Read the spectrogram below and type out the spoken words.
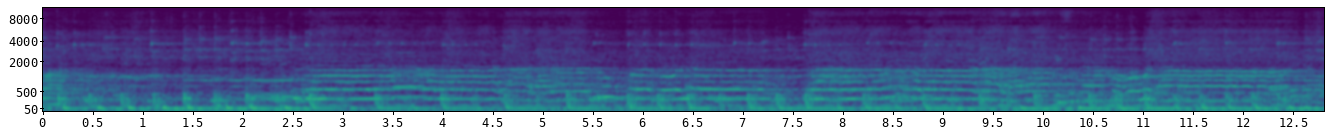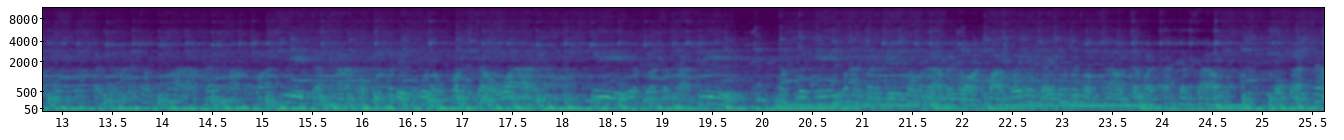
มาที่จัดหาของพระเดชพระคุณหลวงพ่อเจ้าว่าที่เอื้อเฟื้อสถานที่ ค่ำคืนนี้บ้านบารมีต้องลาไปก่อนฝากไว้ในใจท่านผู้ชมชาวจังหวัดฉะเชิงเทราโอกาสหน้า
